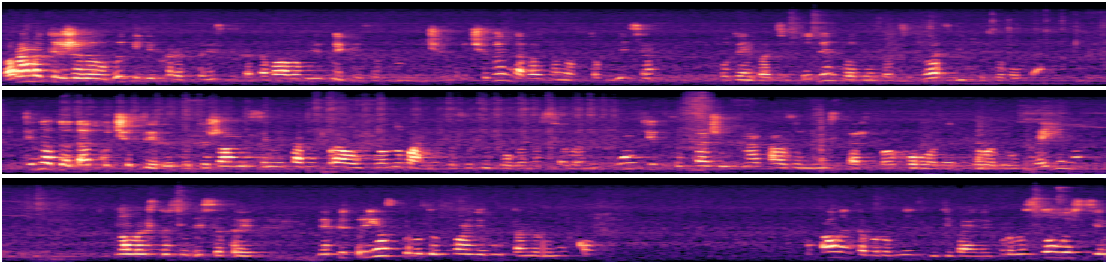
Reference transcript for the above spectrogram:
Параметри джерел викидів, характеристика та валовий викид забруднюючих речовин наведено в таблицях 1.21, 1.22 звіту ЗВД. Згідно додатку 4 до державних санітарних правил планування та забудови населених пунктів, затверджених наказом Міністерства охорони здоров'я України номер 173, для підприємств видобування руд та нерудних та виробництв будівельної промисловості,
